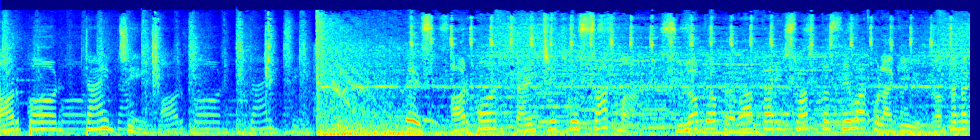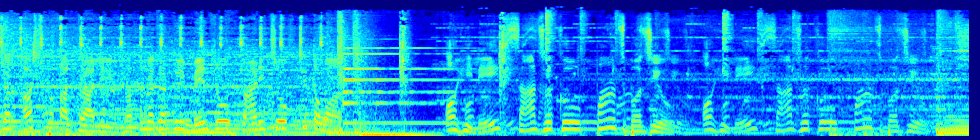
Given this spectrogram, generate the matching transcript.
Arpan time check. Arpan time check. Yes Arpan time चेकको साथमा सुलभ र प्रभावकारी स्वास्थ्य सेवाको लागि रत्नगर अस्पताल प्राली रत्नगर दुई मेन रोड चाँडी चोक चितवन। अहिले साँझको पाँच बज्यो। अहिले साँझको पाँच बज्यो।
